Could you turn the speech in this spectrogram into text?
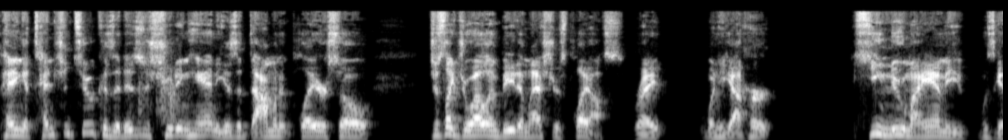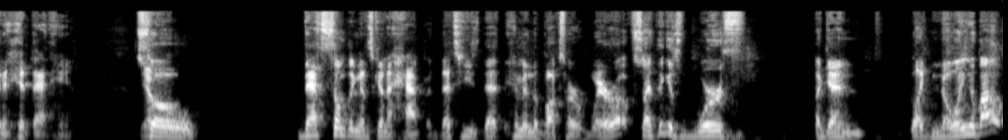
paying attention to because it is a shooting hand. He is a dominant player. So just like Joel Embiid in last year's playoffs, right? When he got hurt, he knew Miami was going to hit that hand. Yep. So that's something that's going to happen. That's he's that him and the Bucks are aware of. So I think it's worth again like knowing about.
